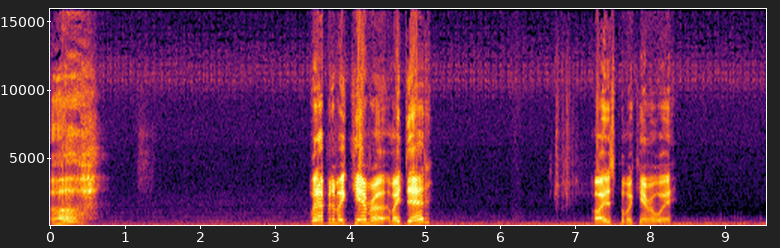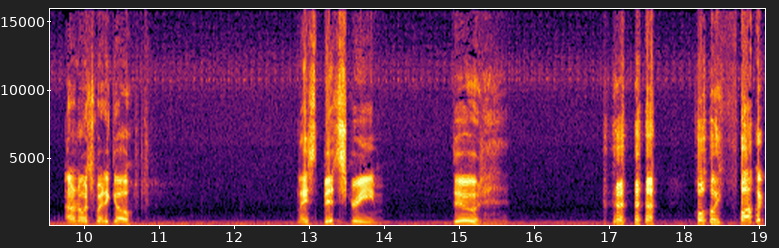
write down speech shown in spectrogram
Ugh. What happened to my camera? Am I dead? Oh, I just put my camera away. I don't know which way to go. Nice bitch scream. Dude. Holy fuck.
